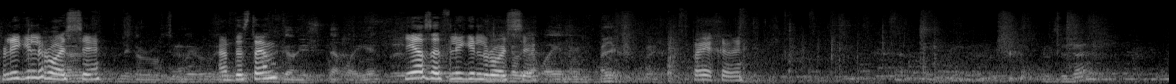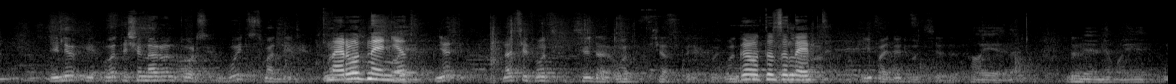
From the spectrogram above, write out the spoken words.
Флигель Росси. Understand? where we're? Here the Флигель Росси. Поехали. Сюда. Или вот еще народный торс. Будете смотреть? Народная нет. Нет? Значит, вот сюда. Вот сейчас переходим. Вот Go to the left. И пойдет вот сюда. Oh, yeah, that. Go yeah.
